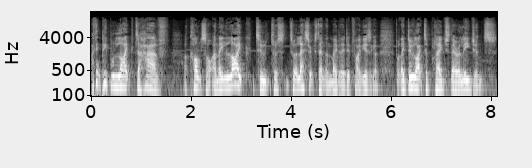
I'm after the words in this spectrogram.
I think people like to have a console, and they like to to to a lesser extent than maybe they did five years ago, but they do like to pledge their allegiance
